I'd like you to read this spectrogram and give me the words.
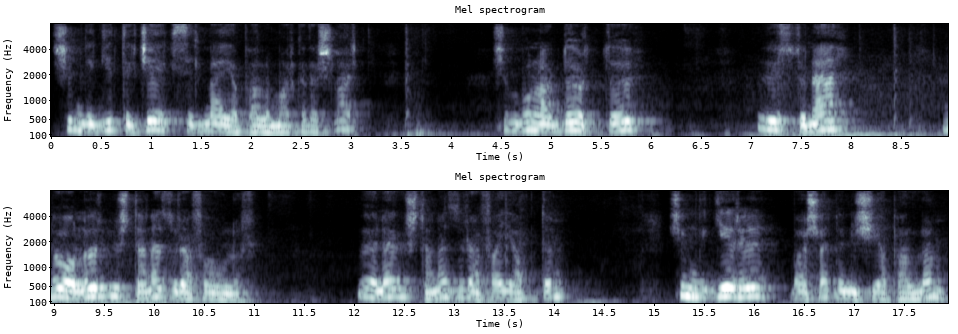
Şimdi gittikçe eksilme yapalım arkadaşlar. Şimdi bunlar dörttü. Üstüne ne olur? 3 tane zürafa olur. Böyle 3 tane zürafa yaptım. Şimdi geri başa dönüş yapalım.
